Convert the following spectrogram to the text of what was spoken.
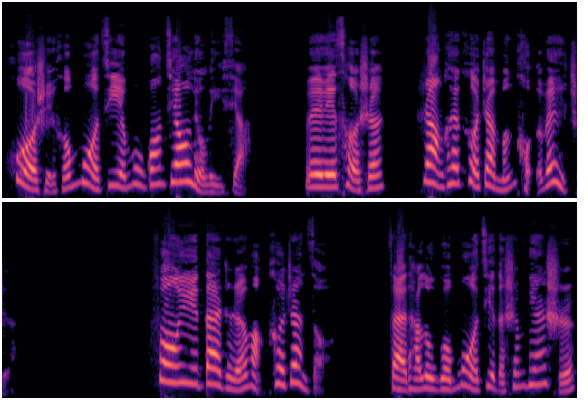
祸水和墨迹业目光交流了一下，微微侧身，让开客栈门口的位置。凤玉带着人往客栈走，在他路过墨界的身边时，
